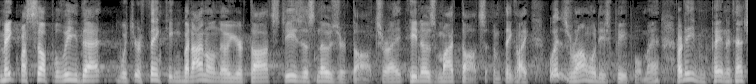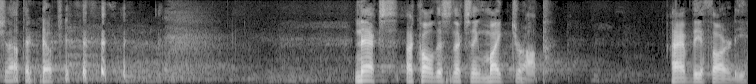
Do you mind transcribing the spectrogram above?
make myself believe that, what you're thinking, but I don't know your thoughts. Jesus knows your thoughts, right? He knows my thoughts. I'm thinking, like, what is wrong with these people, man? Are they even paying attention out there? No. next, I call this next thing mic drop. I have the authority.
